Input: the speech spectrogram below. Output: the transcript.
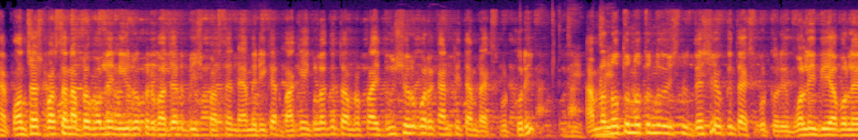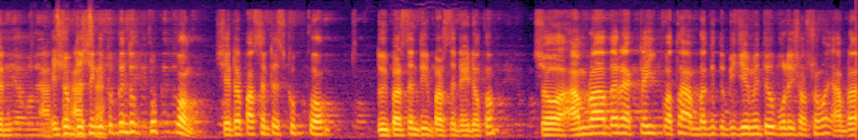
হ্যাঁ পঞ্চাশ পার্সেন্ট আপনি বললেন ইউরোপের বাজার বিশ পার্সেন্ট আমেরিকার বাকি এগুলো কিন্তু আমরা প্রায় দুইশোর উপরে কান্ট্রিতে আমরা এক্সপোর্ট করি। আমরা নতুন নতুন দেশেও কিন্তু এক্সপোর্ট করি। বলিভিয়া বলেন এসব দেশে আচ্ছা। কিন্তু কিন্তু খুব কম। সেটা পার্সেন্টেজ খুব কম। দুই পার্সেন্ট তিন পার্সেন্ট এইরকম। সো আমাদের একটাই কথা আমরা কিন্তু বিজেএমতেও বলি সবসময় আমরা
